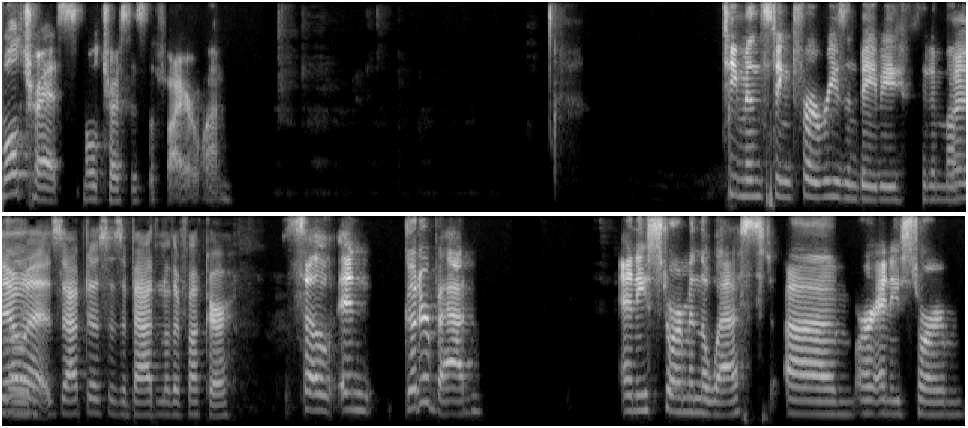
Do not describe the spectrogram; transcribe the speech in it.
Moltres. Moltres is the fire one. Team instinct for a reason, baby. It in my I know it. Zapdos is a bad motherfucker. So, in good or bad, any storm in the west um, or any storm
